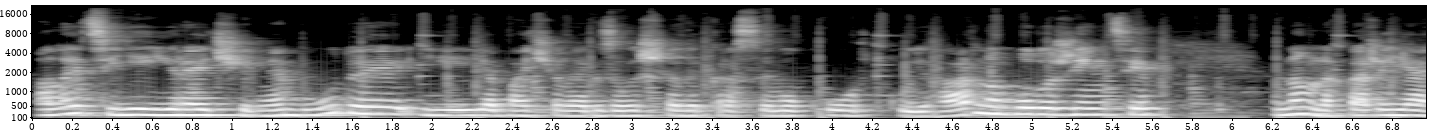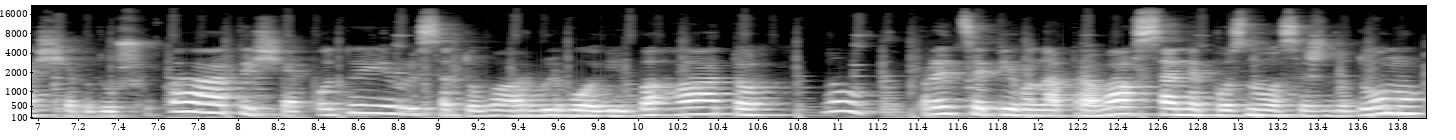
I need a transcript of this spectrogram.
Але цієї речі не буде. І я бачила, як залишили красиву куртку і гарно було жінці. Ну, вона каже, я ще буду шукати, ще подивлюся, товару у Львові багато. Ну, в принципі, вона права, все не позносиш додому,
